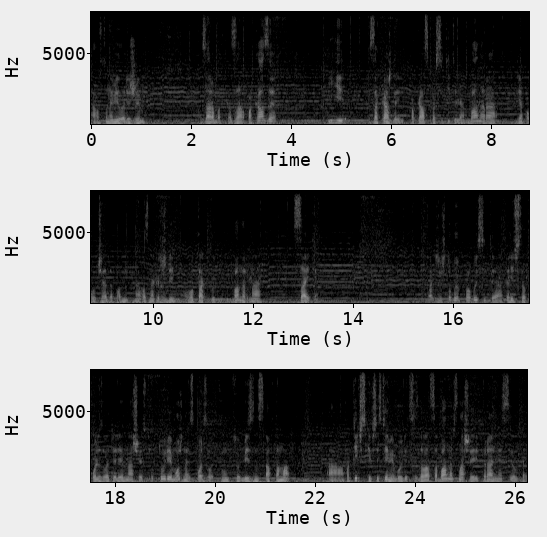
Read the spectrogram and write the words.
а, установил режим заработка за показы. И за каждый показ посетителям баннера я получаю дополнительное вознаграждение. Вот так выглядит баннер на сайте. Также, чтобы повысить э, количество пользователей в нашей структуре, можно использовать функцию бизнес-автомат. А фактически в системе будет создаваться баннер с нашей реферальной ссылкой,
